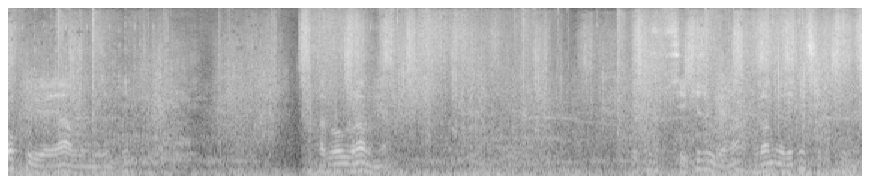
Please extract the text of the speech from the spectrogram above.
Çok vuruyor ya bu bizimki. Tabii o vuramıyor. 8, 8 vuruyor lan. Vuramıyor dedin 8 vuruyor.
